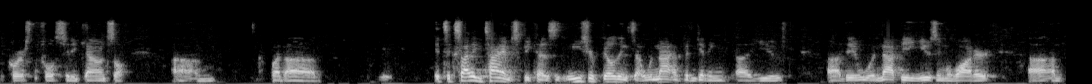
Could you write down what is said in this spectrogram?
of course the full city council. Um, but uh, it's exciting times because these are buildings that would not have been getting uh, used. Uh, they would not be using water. Um,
